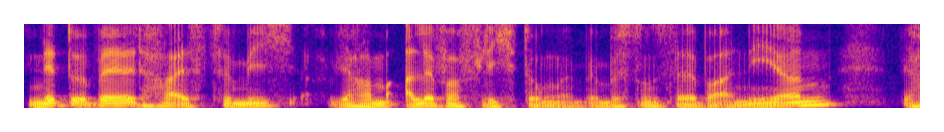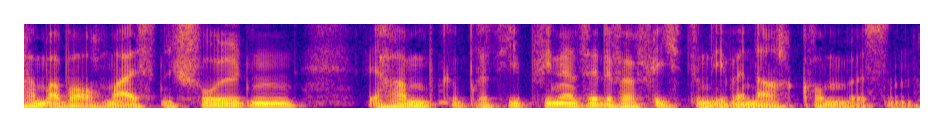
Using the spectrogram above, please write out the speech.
Die Nettowelt heißt für mich, wir haben alle Verpflichtungen. Wir müssen uns selber ernähren. Wir haben aber auch meistens Schulden. Wir haben im Prinzip finanzielle Verpflichtungen, die wir nachkommen müssen.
